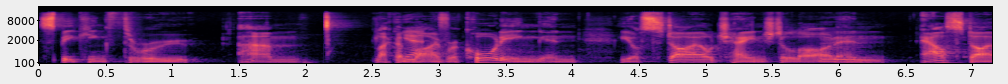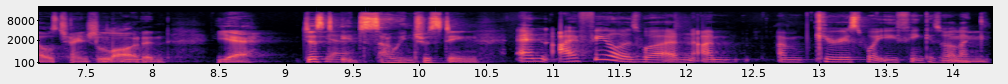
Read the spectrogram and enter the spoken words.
speaking through, um, like a Yeah. live recording and your style changed a lot Mm. and our styles changed a lot. And yeah, just. Yeah. it's so interesting. And I feel as well, and I'm I'm curious what you think as well. Mm. Like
